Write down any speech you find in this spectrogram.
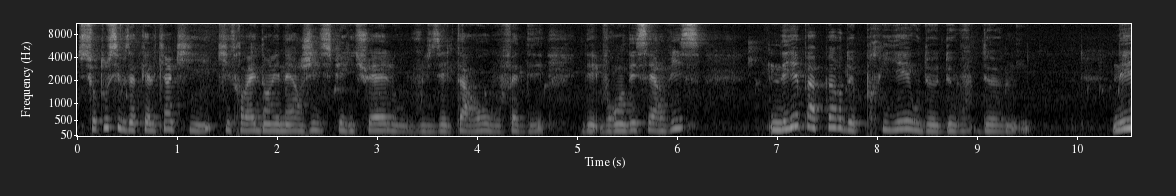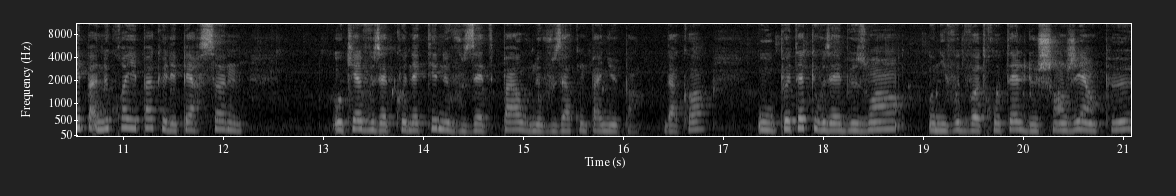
Surtout si vous êtes quelqu'un qui, qui, travaille dans l'énergie spirituelle, ou vous lisez le tarot, ou vous, faites des, des, vous rendez service, n'ayez pas peur de prier ou de, de, pas, ne croyez pas que les personnes auxquelles vous êtes connectés ne vous aident pas ou ne vous accompagnent pas, d'accord? Ou peut-être que vous avez besoin au niveau de votre hôtel de changer un peu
